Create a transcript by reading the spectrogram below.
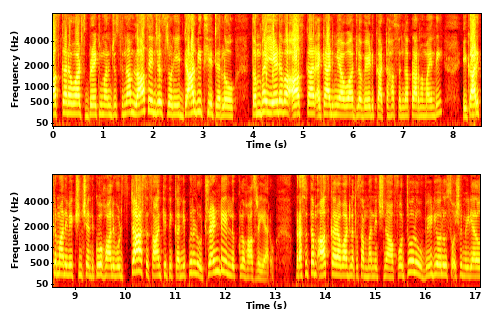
ఆస్కార్ అవార్డ్స్ బ్రేక్ మనం చూస్తున్నాం. లాస్ ఏంజల్స్లోని డాల్బీ థియేటర్లో తొంభై ఏడవ ఆస్కార్ అకాడమీ అవార్డుల వేడుక అట్టహాసంగా ప్రారంభమైంది. ఈ కార్యక్రమాన్ని వీక్షించేందుకు హాలీవుడ్ స్టార్స్ సాంకేతిక నిపుణులు ట్రెండీ లుక్లో హాజరయ్యారు. ప్రస్తుతం ఆస్కార్ అవార్డులకు సంబంధించిన ఫోటోలు వీడియోలు సోషల్ మీడియాలో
